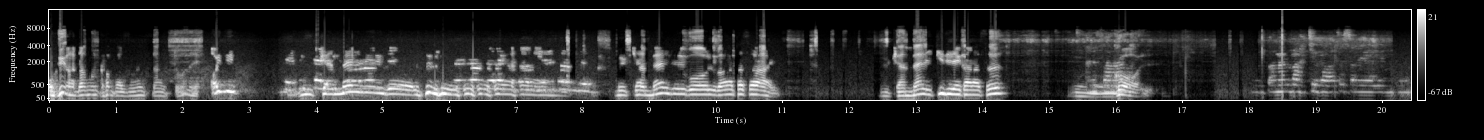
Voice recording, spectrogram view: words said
Oy adamın kafasını sarktı var ya. Haydi. Mükemmel bir gol. Mükemmel bir gol Galatasaray. Mükemmel iki direk arası gol. Fenerbahçe Galatasaray'a yenildi.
